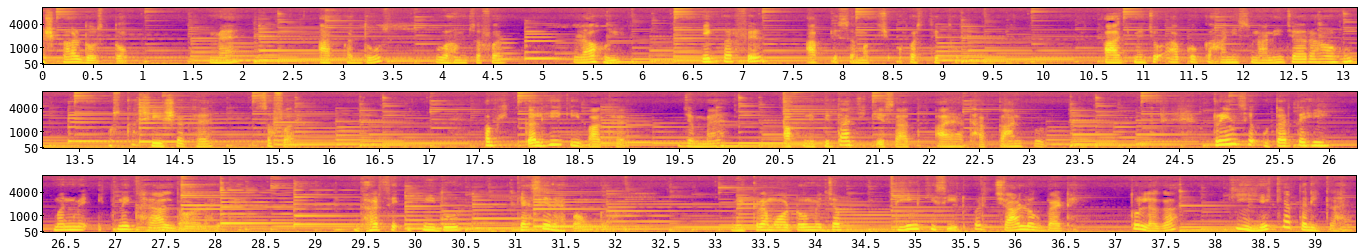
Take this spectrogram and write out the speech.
नमस्कार दोस्तों, मैं आपका दोस्त व हम सफ़र राहुल एक बार फिर आपके समक्ष उपस्थित हूँ। आज मैं जो आपको कहानी सुनाने जा रहा हूँ, उसका शीर्षक है सफ़र। अभी कल ही की बात है, जब मैं अपने पिताजी के साथ आया था कानपुर। ट्रेन से उतरते ही मन में इतने ख्याल दौड़ रहे थे। घर से इतनी दूर कैसे रह पाऊँगा? विक्रम ऑटो में जब तीन की सीट पर चार लोग बैठे तो लगा कि ये क्या तरीका है।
